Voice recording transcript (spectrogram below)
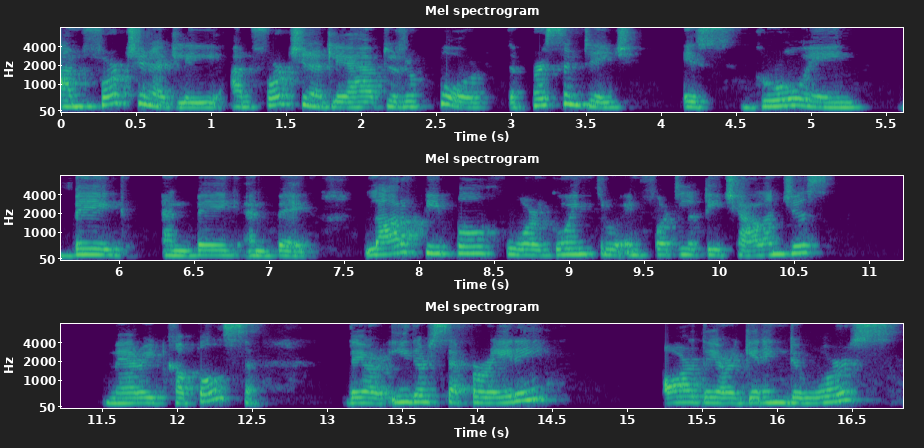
Unfortunately, unfortunately, I have to report the percentage is growing big and big and big. A lot of people who are going through infertility challenges, married couples, they are either separating or they are getting divorced,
